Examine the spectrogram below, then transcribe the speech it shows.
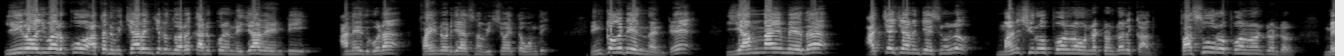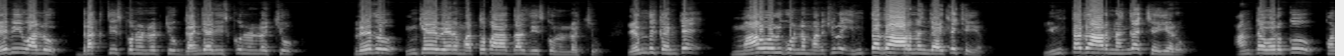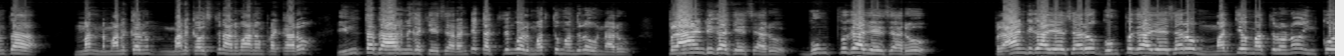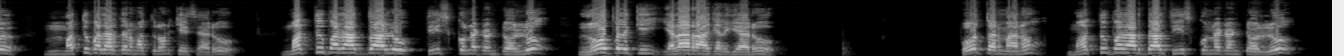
ఈ రోజు వరకు అతను విచారించడం ద్వారా కనుక్కున్న నిజాలు ఏంటి అనేది కూడా ఫైండ్ అవుట్ చేయాల్సిన విషయం అయితే ఉంది. ఇంకొకటి ఏంటంటే ఈ అమ్మాయి మీద అత్యాచారం చేసిన వాళ్ళు మనిషి రూపంలో ఉన్నటువంటి వాళ్ళు కాదు పశువు రూపంలో ఉన్నటువంటి వాళ్ళు. మేబీ వాళ్ళు డ్రగ్ తీసుకొని ఉండొచ్చు గంజా తీసుకొని ఉండొచ్చు లేదు ఇంకే వేరే మత్తు పదార్థాలు తీసుకొని ఉండొచ్చు. ఎందుకంటే మా ఊరికి ఉన్న మనుషులు ఇంత దారుణంగా అయితే చెయ్యరు. ఇంత దారుణంగా చెయ్యరు. అంతవరకు కొంత మన మనకు మనకు వస్తున్న అనుమానం ప్రకారం ఇంత దారుణంగా చేశారంటే ఖచ్చితంగా వాళ్ళు మత్తు మందులో ఉన్నారు. ప్లాండ్గా చేశారు. గుంపుగా చేశారు. ప్లాంట్గా చేశారు గుంపుగా చేశారు మద్య మత్తులోనో ఇంకో మత్తు పదార్థాల మత్తులోనూ చేశారు. మత్తు పదార్థాలు తీసుకున్నటువంటి వాళ్ళు లోపలికి ఎలా రాగలిగారు? ఫోర్త్ అనుమానం మత్తు పదార్థాలు తీసుకున్నటువంటి వాళ్ళు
